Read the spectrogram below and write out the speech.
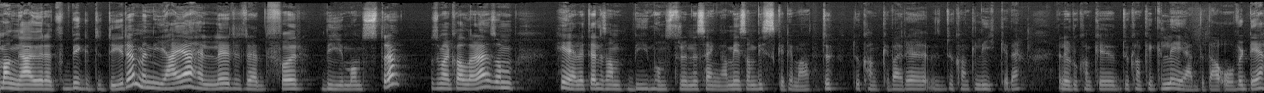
mange er jo redd for bygdedyret, men jeg er heller redd for bymonstre, som jeg kaller det. Som hele tiden liksom, bymonstre under senga mi som hvisker til meg at du, du, kan være, du, kan ikke like det. Eller du kan ikke, du kan ikke glede deg over det.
